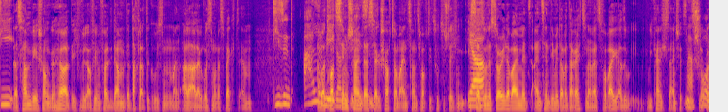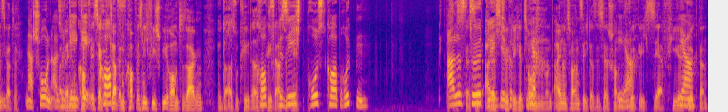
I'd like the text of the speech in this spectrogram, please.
Die, Das haben wir schon gehört. Ich will auf jeden Fall die Dame mit der Dachlatte grüßen. Meinen aller, allergrößten Respekt. Ähm, die sind alle aber trotzdem scheint er es ja geschafft zu haben, 21 Mal auf die zuzustechen. Ist Ja. da so eine Story dabei mit 1 Zentimeter weiter rechts und dann wäre es vorbei? Also wie kann ich das einschätzen, Na das Glück, was schon. sie hatte? Na schon, also die, im Kopf die ist ja, Kopf, ich glaube, im Kopf ist nicht viel Spielraum zu sagen, ja, da ist okay, da ist Kopf, okay, da ist Gesicht, Brustkorb, Rücken. okay. Das alles ist, das sind alles tödliche tödliche Zonen. Und 21, das ist ja schon Ja. wirklich sehr viel Ja. Glück dann.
